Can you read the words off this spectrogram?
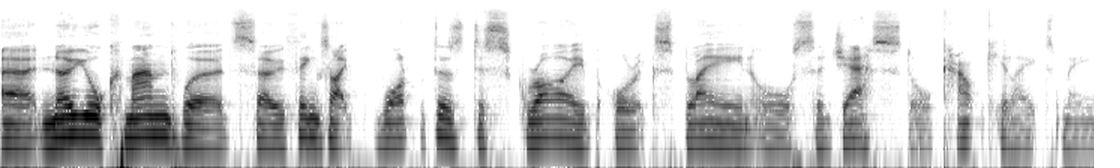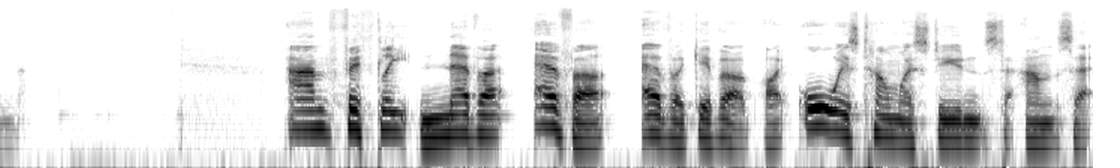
Uh, know your command words. So things like what does describe or explain or suggest or calculate mean? And fifthly, never ever ever give up. I always tell my students to answer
